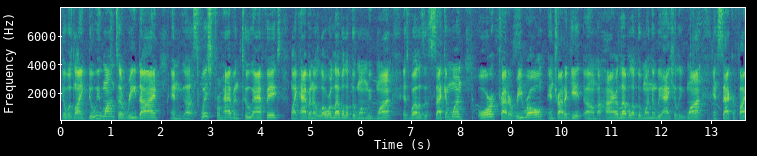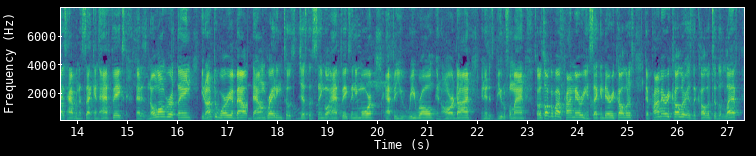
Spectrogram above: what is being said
It was like, do we want to re-dye and uh, switch from having two affix, like having a lower level of the one we want, as well as a second one, or try to re-roll and try to get um, a higher level of the one that we actually want and sacrifice having a second affix. That is no longer a thing. You don't have to worry about downgrading to just a single single affix anymore after you re-roll an aura dye, and it is beautiful, man. So let's talk about primary and secondary colors. The primary color is the color to the left,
